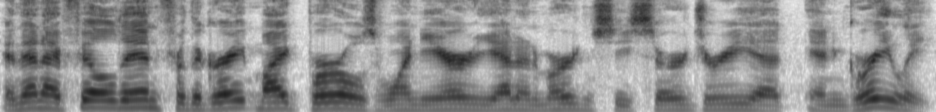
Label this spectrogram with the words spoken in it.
And then I filled in for the great Mike Burrows one year. He had an emergency surgery at, in Greeley.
